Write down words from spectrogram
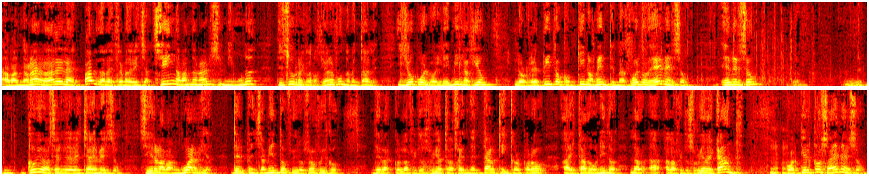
abandonar, a darle la espalda a la extrema derecha, sin abandonar ninguna de sus reclamaciones fundamentales. Y yo vuelvo en la inmigración, lo repito continuamente, me acuerdo de Emerson. Emerson, ¿cómo iba a ser de derecha Emerson? Si era la vanguardia del pensamiento filosófico de la, con la filosofía trascendental que incorporó a Estados Unidos a, la filosofía de Kant. Cualquier cosa, Emerson.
